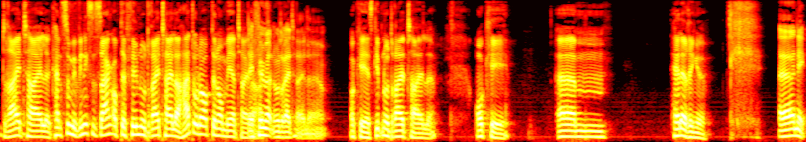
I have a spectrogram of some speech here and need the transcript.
drei Teile. Kannst du mir wenigstens sagen, ob der Film nur drei Teile hat oder ob der noch mehr Teile Der hat? Film hat nur drei Teile, ja. Okay, es gibt nur drei Teile. Okay. Ähm, Herr der Ringe. Äh, nee.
